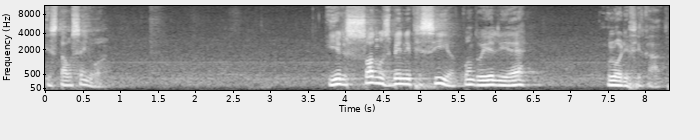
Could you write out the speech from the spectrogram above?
está o Senhor. E ele só nos beneficia quando ele é glorificado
